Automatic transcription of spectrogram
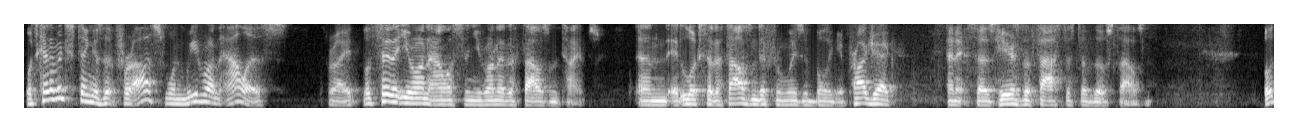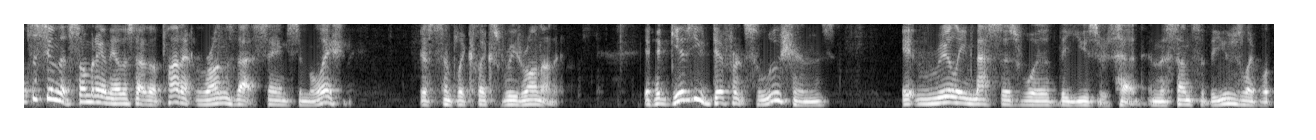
What's kind of interesting is that for us, when we run Alice, right? Let's say that you run Alice and you run it a thousand times, and it looks at a thousand different ways of building your project, and it says, "Here's the fastest of those thousand. Let's assume that somebody on the other side of the planet runs that same simulation, just simply clicks rerun on it. If it gives you different solutions, it really messes with the user's head in the sense that the user's like, "What?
